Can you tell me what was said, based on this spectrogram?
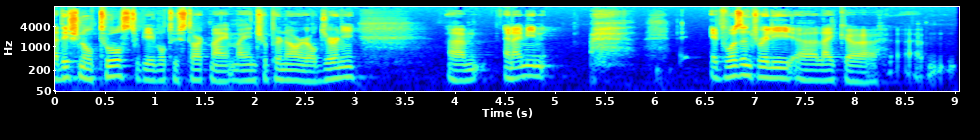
additional tools to be able to start my my entrepreneurial journey. Um, and I mean, it wasn't really uh, like a, um,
